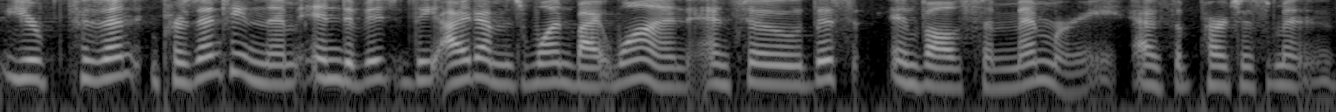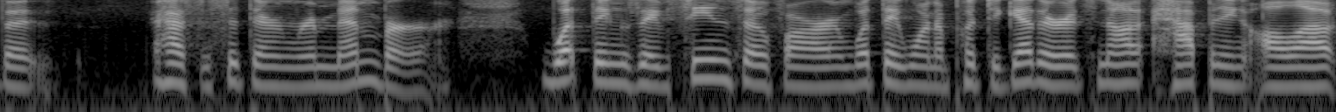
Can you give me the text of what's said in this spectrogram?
you're present, presenting them individual the items one by one, and so this involves some memory as the participant that has to sit there and remember what things they've seen so far and what they want to put together. It's not happening all out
